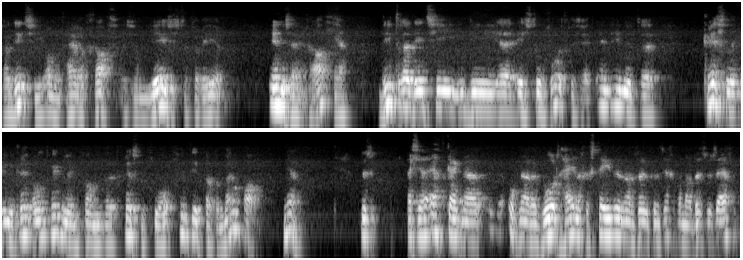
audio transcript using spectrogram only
traditie om het heilige graf, dus om Jezus te vereren in zijn graf, Ja. die traditie die, eh, is toen voortgezet. En in, het, eh, christelijk, in de ontwikkeling van het christelijk geloof vindt dit dat een mijlpaal. Ja. Dus als je echt kijkt naar, ook naar het woord heilige steden, dan zou je kunnen zeggen van nou, dat is dus eigenlijk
